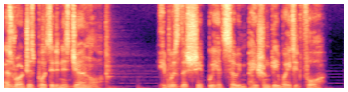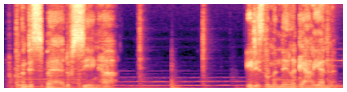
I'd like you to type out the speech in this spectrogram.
As Rogers puts it in his journal, it was the ship we had so impatiently waited for and despaired of seeing her. It is the Manila Galleon.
